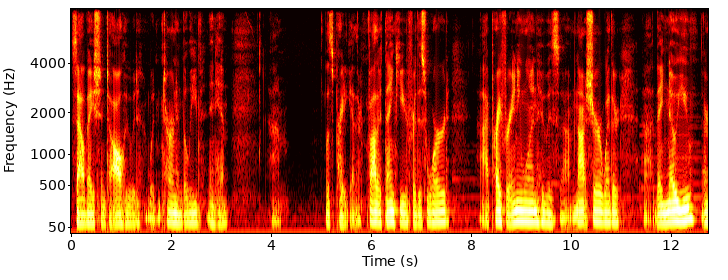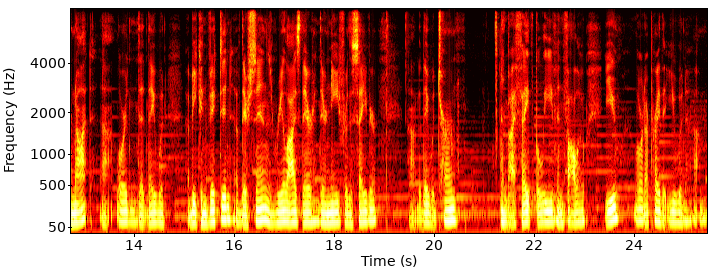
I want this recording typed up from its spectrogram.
salvation to all who would, would turn and believe in him. Um, let's pray together. Father, thank you for this word. I pray for anyone who is um, not sure whether uh, they know you or not, uh, Lord, that they would uh, be convicted of their sins, realize their, their need for the Savior, uh, that they would turn and by faith believe and follow you. Lord, I pray that you would um,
